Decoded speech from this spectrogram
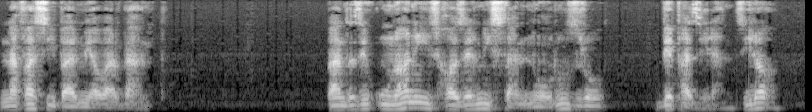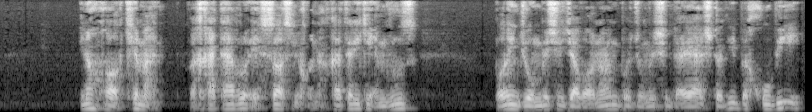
نفسی برمی آوردند به اندازه اونا نیز حاضر نیستند نوروز رو بپذیرند زیرا اینا حاکمند و خطر رو احساس می‌کنن. خطری که امروز با این جنبش جوانان با جنبش دهه هشتادی به خوبی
